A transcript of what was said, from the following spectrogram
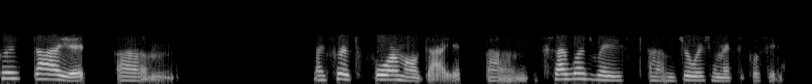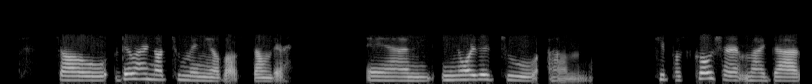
first diet, um, my first formal diet, um, because I was raised um, Jewish in Mexico City. So there are not too many of us down there. And in order to um, keep us kosher, my dad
